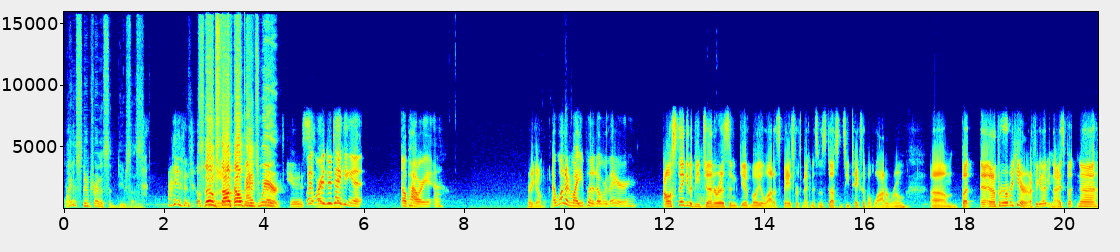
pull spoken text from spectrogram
why is Snoop trying to seduce us? I have no. Snoop, stop helping. I'm It's weird. confused. Wait, where are you taking it? Oh, power. Yeah. There you go. I wondered why you put it over there. I was thinking to be generous and give Moe a lot of space for its mechanism and stuff since he takes up a lot of room. Um, but and I put it over here. I figured that'd be nice, but nah.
